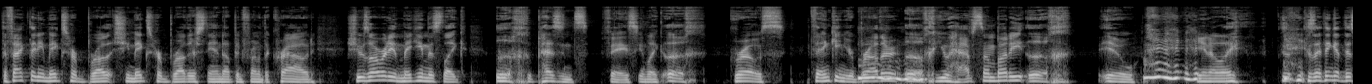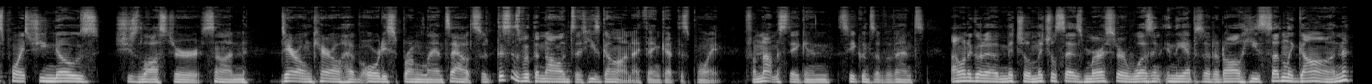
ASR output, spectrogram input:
The fact that he makes her brother, she makes her brother stand up in front of the crowd. She was already making this like, ugh, peasant's face. You're like, ugh, gross. Thanking your brother, ugh, you have somebody, ugh, ew. You know, like, because I think at this point she knows she's lost her son. Daryl and Carol have already sprung Lance out. So this is with the knowledge that he's gone, I think, at this point. If I'm not mistaken, in sequence of events. I want to go to Mitchell. Mitchell says Mercer wasn't in the episode at all. He's suddenly gone.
